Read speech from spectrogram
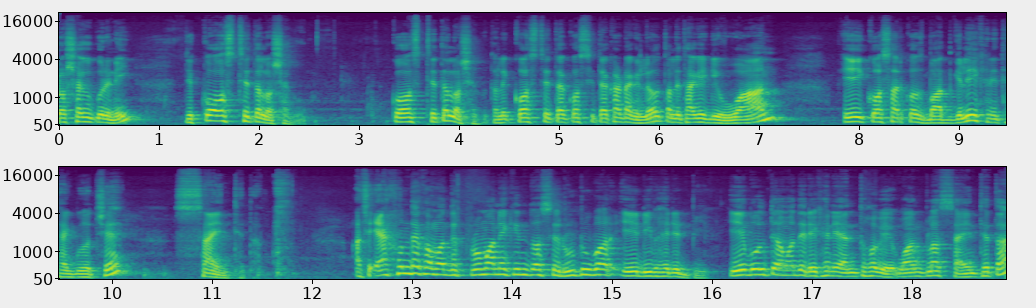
লসাগু করে নিই যে কস থেতা লসাগু। কস থেতা লসাগু। তাহলে কস থেতা কস থিতা কাটা গেলেও তাহলে থাকে কি? ওয়ান এই কস আর কস বাদ গেলে এখানে থাকবে হচ্ছে সাইন থেতা আচ্ছা এখন দেখো আমাদের প্রমাণে কিন্তু আছে root over A divided B A বলতে আমাদের এখানে আনতে হবে ওয়ান প্লাস সাইন থেতা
